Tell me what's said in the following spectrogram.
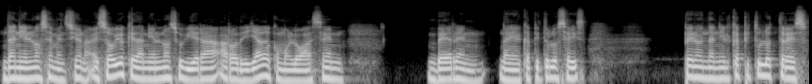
Daniel no se menciona. Es obvio que Daniel no se hubiera arrodillado como lo hacen ver en Daniel capítulo 6, pero en Daniel capítulo 3,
